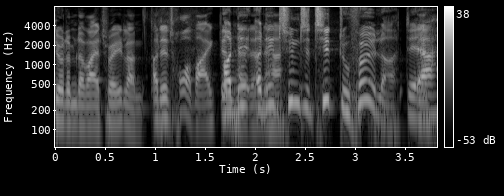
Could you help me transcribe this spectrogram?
Det var dem, der var i traileren. Og det tror jeg bare ikke, den og her, det, den og det har. synes jeg tit, du føler, det Ja. er.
